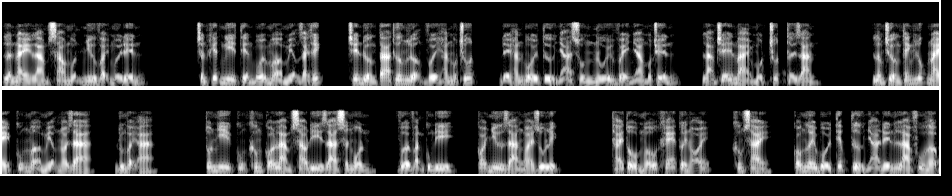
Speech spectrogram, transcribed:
lần này làm sao muộn như vậy mới đến? Trần khiết nghi tiền bối mở miệng giải thích, trên đường ta thương lượng với hắn một chút, để hắn bồi tử nhã xuống núi về nhà một chuyến, làm trễ mãi một chút thời gian lâm trường thanh lúc này cũng mở miệng nói ra, đúng vậy a, tôn nhi cũng không có làm sao đi ra sân môn, vừa vặn cùng đi, coi như ra ngoài du lịch. Thái tổ mẫu khẽ cười nói, không sai, có ngươi bồi tiếp tử nhã đến là phù hợp.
